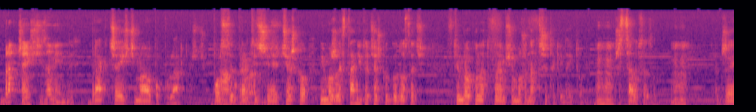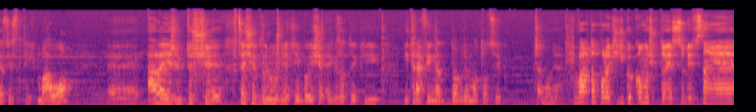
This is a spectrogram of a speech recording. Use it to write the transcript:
Brak części zamiennych. Brak części, mała popularność. W Polsce Mała popularność. praktycznie ciężko, mimo że jest tani, to ciężko go dostać. W tym roku natknąłem się może na trzy takie Daytony. Mhm. Przez cały sezon. Mhm. Także jest niestety ich mało. E, ale jeżeli ktoś się chce się wyróżniać, nie boi się egzotyki i trafi na dobry motocykl, czemu nie? Warto polecić go komuś, kto jest sobie w stanie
